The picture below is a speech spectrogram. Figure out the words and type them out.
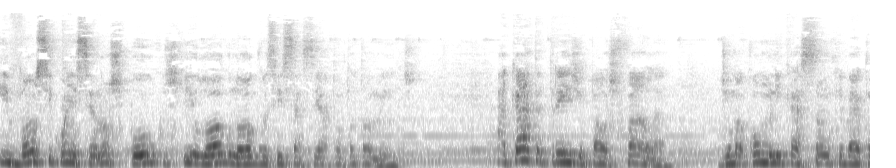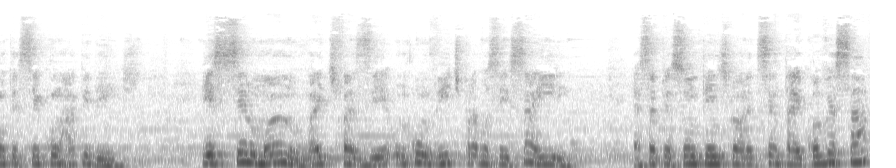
e vão se conhecendo aos poucos, que logo, logo vocês se acertam totalmente. A carta 3 de Paus fala de uma comunicação que vai acontecer com rapidez esse ser humano vai te fazer um convite para vocês saírem. Essa pessoa entende que é hora de sentar e conversar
